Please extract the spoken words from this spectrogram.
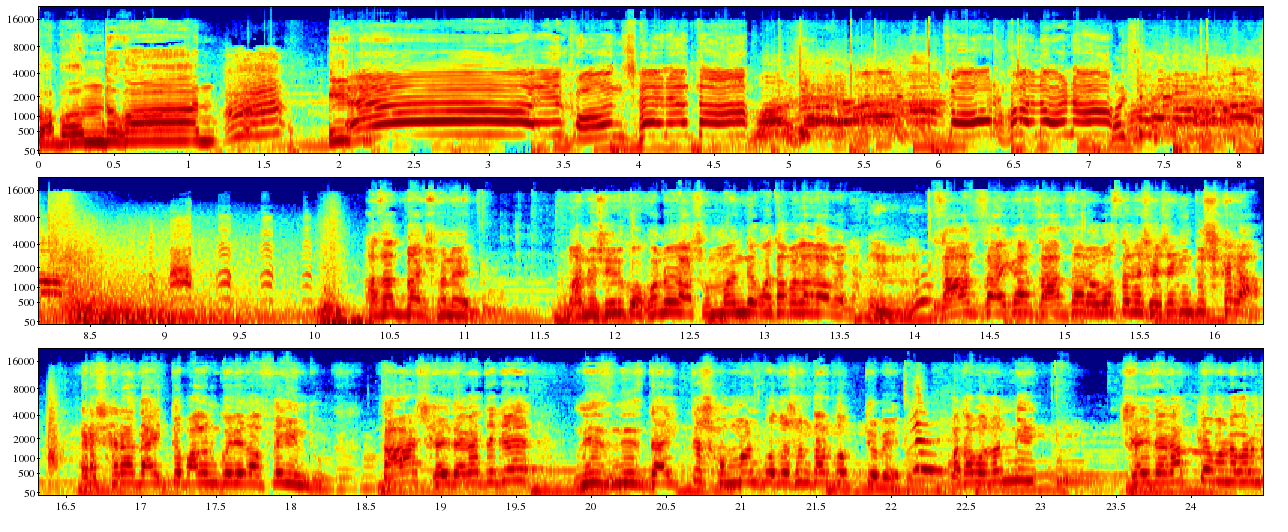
তো বন্ধুগণ। কোন সে নেতা চোর হলো না। আজাদ ভাই শোনেন মানুষের কখনোই অসম্মান দিয়ে কথা বলা যাবে না। যার জায়গা যার যার অবস্থানে শেষে কিন্তু সেরা। একটা সেরা দায়িত্ব পালন করে যাচ্ছে কিন্তু। তার সেই জায়গা থেকে নিজ নিজ দায়িত্বে সম্মান প্রদর্শন তার করতে হবে। কথা বোঝেননি সেই জায়গাতে মনে করেন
